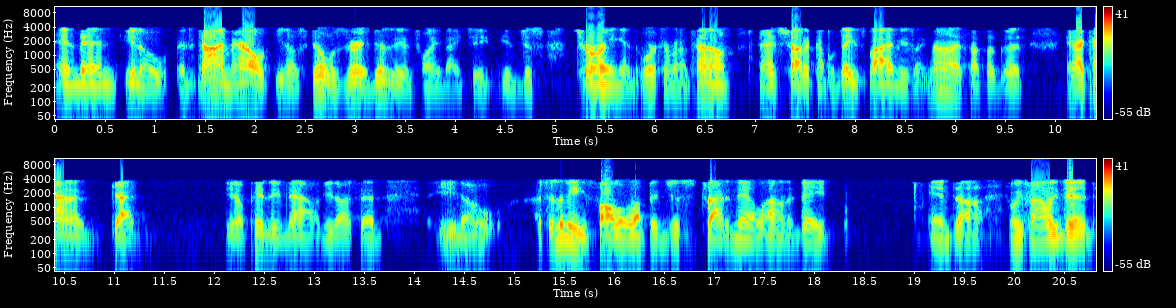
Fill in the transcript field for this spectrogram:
And then, you know, at the time, Harold, you know, still was very busy in 2019, you know, just touring and working around town. And I shot a couple dates by him. He's like, no, that's not so good. And I kind of got, you know, pinned him down. You know, I said, you know, I said, let me follow up and just try to nail down a date. And, uh, and we finally did.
